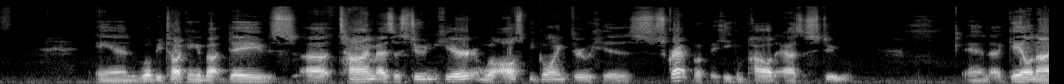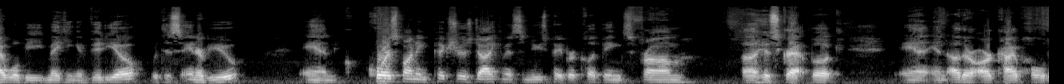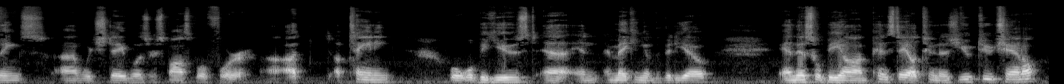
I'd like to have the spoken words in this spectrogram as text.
and we'll be talking about Dave's uh, time as a student here, and we'll also be going through his scrapbook that he compiled as a student. And uh, Gail and I will be making a video with this interview and corresponding pictures, documents, and newspaper clippings from uh, his scrapbook and, and, other archive holdings, uh, which Dave was responsible for uh, obtaining, will, will, be used uh, in, in, making of the video. And this will be on Penn State Altoona's YouTube channel.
